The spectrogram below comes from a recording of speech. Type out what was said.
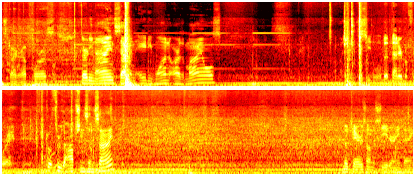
Start her up for us. 39, 781 are the miles. I'm gonna shake the seat a little bit better before I go through the options inside. No tears on the seat or anything.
